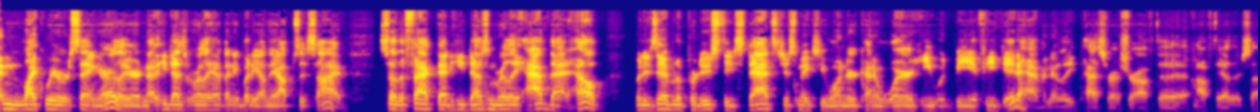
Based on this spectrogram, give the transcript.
and like we were saying earlier, he doesn't really have anybody on the opposite side. So the fact that he doesn't really have that help, but he's able to produce these stats, just makes you wonder kind of where he would be if he did have an elite pass rusher off the off the other side.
